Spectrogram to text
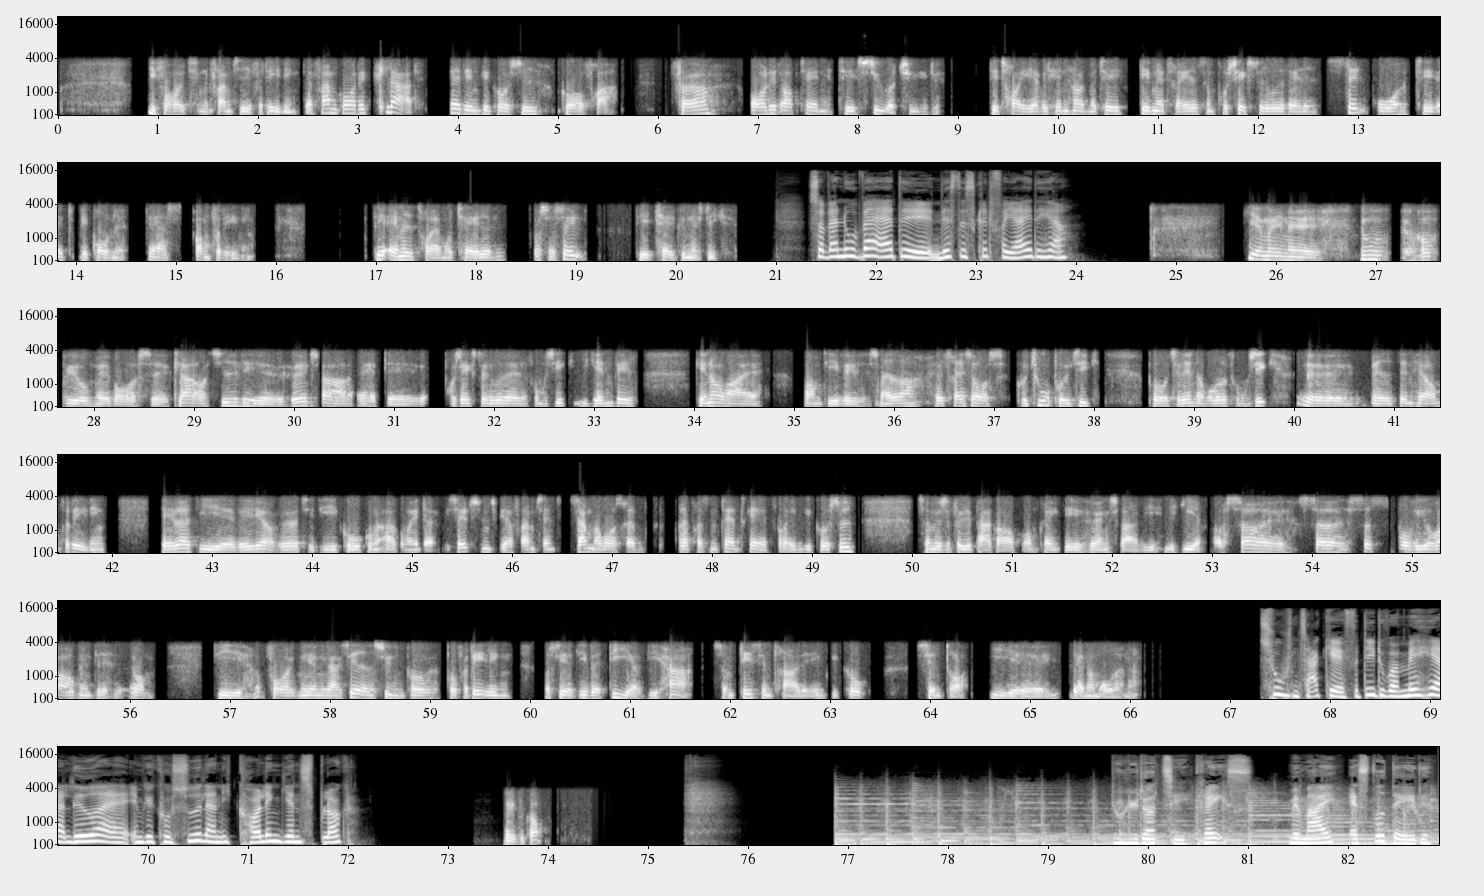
i forhold til den fremtidige fordeling, der fremgår det klart, at MGK Syd går fra 40 årligt optagende til 27. Det tror jeg, jeg vil henholde mig til det materiale, som projektstøtteudvalget selv bruger til at begrunde deres omfordeling. Det andet tror jeg må tale for sig selv. Det er talgymnastik. Så hvad nu? Hvad er det næste skridt for jer i det her? Jamen, øh, nu håber vi jo med vores øh, klar og tidlige øh, høringssvar, at øh, projektstøtteudvalget for musik igen vil genoverveje, om de vil smadre 50 års kulturpolitik på talentområdet for musik øh, med den her omfordeling, eller de øh, vælger at høre til de gode argumenter, vi selv synes, vi har fremsendt sammen med vores repræsentantskab for MGK Syd, som jo selvfølgelig bakker op omkring det høringssvar, vi, vi giver. Og så, øh, så, så må vi jo afvente, om de får et mere nuanceret syn på, på fordelingen og ser de værdier, vi har som decentrale MGK-centre i øh, landområderne. Tusind tak, øh, fordi du var med her, leder af MGK Sydland i Kolding, Jens Blok. Velbekomme. Du lytter til Græs med mig, Astrid Date.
